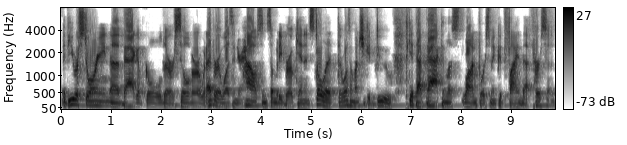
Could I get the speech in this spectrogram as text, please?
If you were storing a bag of gold or silver or whatever it was in your house and somebody broke in and stole it, there wasn't much you could do to get that back unless law enforcement could find that person.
